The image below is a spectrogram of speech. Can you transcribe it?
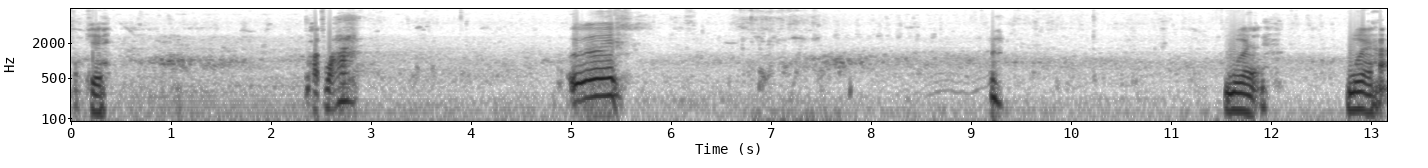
โอเค ผักมาเอ้ยเมื่อย เมื่อยฮะ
